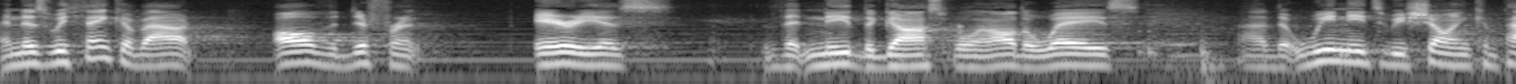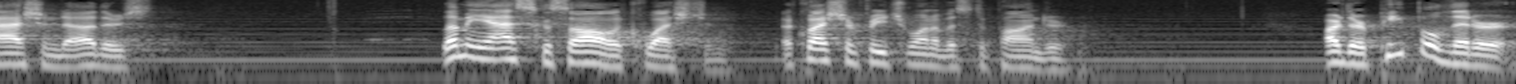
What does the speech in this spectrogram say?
And as we think about all the different areas that need the gospel and all the ways uh, that we need to be showing compassion to others, let me ask us all a question, a question for each one of us to ponder. Are there people that are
